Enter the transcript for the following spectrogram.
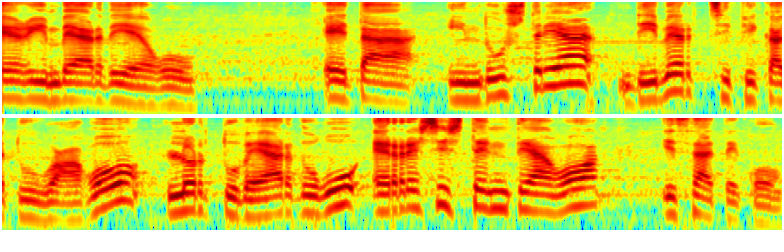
egin behar diegu eta industria dibertsifikatuago lortu behar dugu erresistenteagoak izateko.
